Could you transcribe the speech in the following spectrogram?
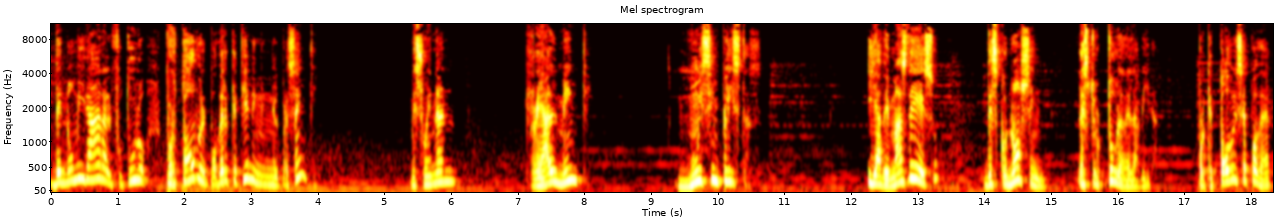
de no mirar al futuro por todo el poder que tienen en el presente, me suenan realmente muy simplistas. Y además de eso, desconocen la estructura de la vida. Porque todo ese poder,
